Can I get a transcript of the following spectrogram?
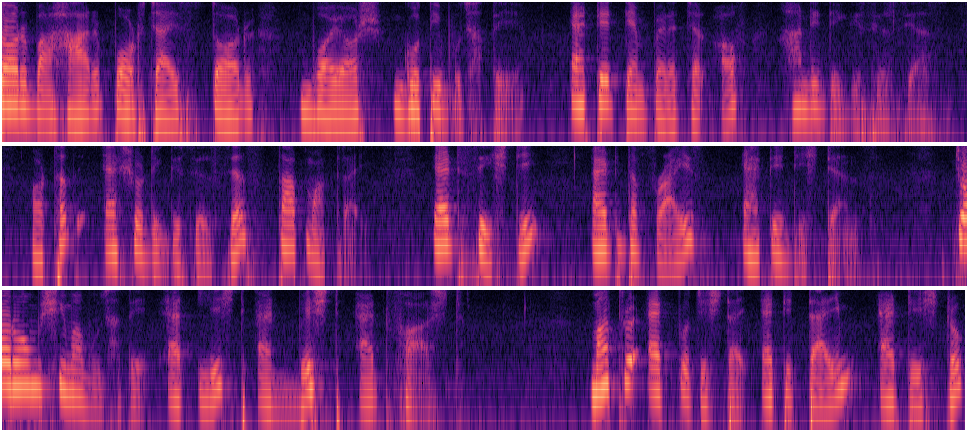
দর বা হার পর্যায় স্তর, বয়স, গতি বোঝাতে at a temperature of hundred degree Celsius অর্থাৎ একশো ডিগ্রি সেলসিয়াস তাপমাত্রায় at sixty at the price at a distance চরম সীমা বোঝাতে at least at best at first মাত্র এক প্রচেষ্টায় at a time at a stroke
